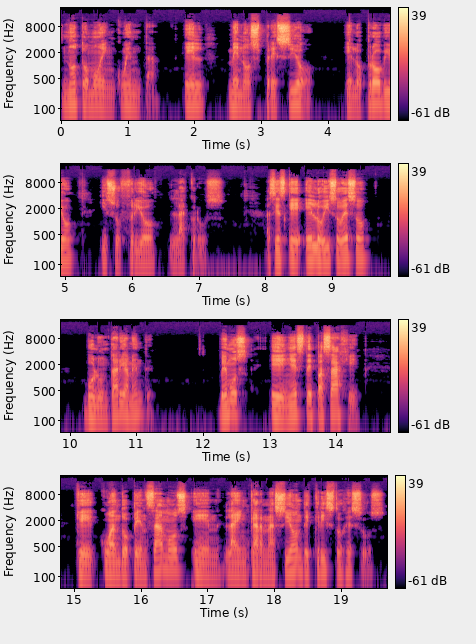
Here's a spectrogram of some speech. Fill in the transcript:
no tomó en cuenta. Él menospreció el oprobio y sufrió la cruz. Así es que él lo hizo eso voluntariamente. Vemos en este pasaje que cuando pensamos en la encarnación de Cristo Jesús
